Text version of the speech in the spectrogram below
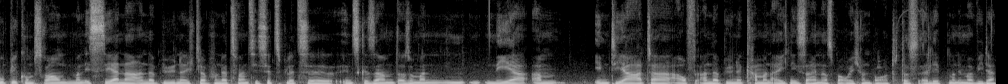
Publikumsraum, man ist sehr nah an der Bühne, ich glaube 120 Sitzplätze insgesamt, also man näher am im Theater auf an der Bühne kann man eigentlich nicht sein als bei euch an Bord. Das erlebt man immer wieder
